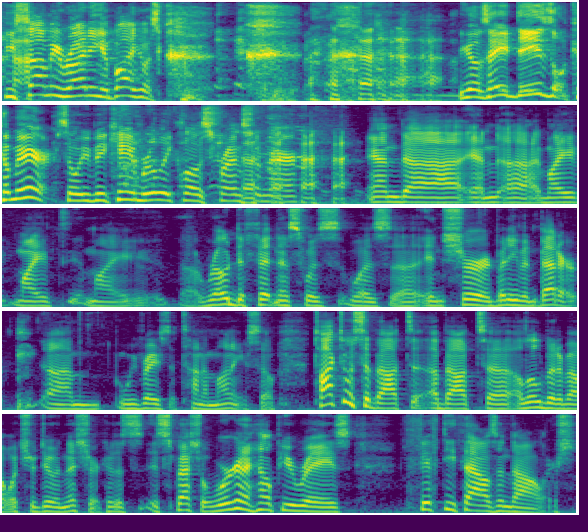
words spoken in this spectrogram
he saw me riding a bike. He goes, he goes, "Hey, Diesel, come here." So we became really close friends from there, and uh, and uh, my my my uh, road to fitness was was uh, insured, but even better, um, we've raised a ton of money. So talk to us about about uh, a little bit about what you're doing this year because it's, it's special. We're going to help you raise fifty thousand dollars.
